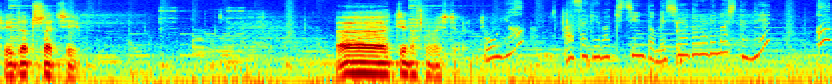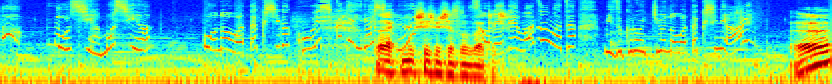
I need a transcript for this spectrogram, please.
Czyli do trzeciej. Eee, gdzie następne wejście będzie? Tak, musieliśmy się zgodzać. Eee,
